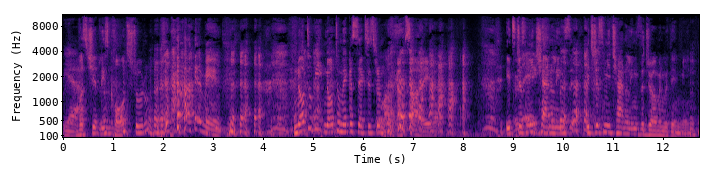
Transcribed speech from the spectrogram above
Yeah. was she at least called strudel? I mean, not to be, not to make a sexist remark. I'm sorry. It's just me channeling. The, it's just me channeling the German within me.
